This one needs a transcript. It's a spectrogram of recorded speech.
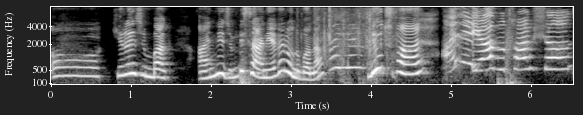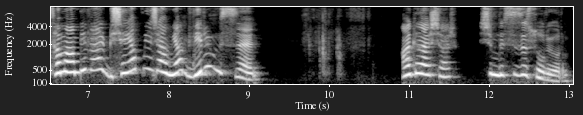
aa. Hiracığım bak. Anneciğim bir saniye ver onu bana. Lütfen. Anne ya bu tavşan. Tamam bir ver. Bir şey yapmayacağım ya. Bir verir misin? Arkadaşlar şimdi size soruyorum.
